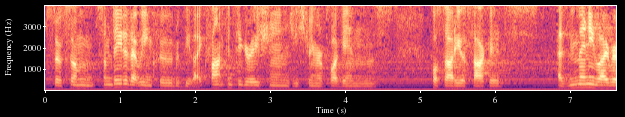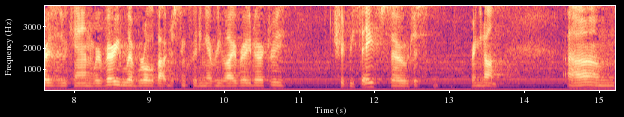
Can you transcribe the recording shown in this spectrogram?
so some some data that we include would be like font configuration, GStreamer plugins, Pulse audio sockets, as many libraries as we can. We're very liberal about just including every library directory. It should be safe, so just bring it on. Um,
